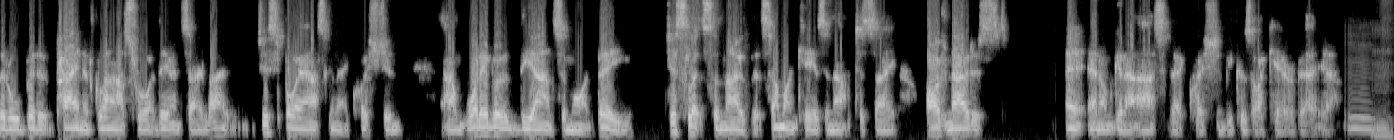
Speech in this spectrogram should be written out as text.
little bit of pane of glass right there and say, "Mate, just by asking that question, um, whatever the answer might be, just lets them know that someone cares enough to say, I've noticed. And, and I'm going to ask that question because I care about you. Mm.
